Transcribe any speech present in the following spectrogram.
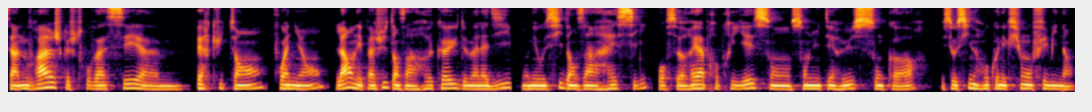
C'est un ouvrage que je trouve assez euh, percutant, poignant. Là, on n'est pas juste dans un recueil de maladies, on est aussi dans un récit pour se réapproprier son, utérus, son corps. Et c'est aussi une reconnexion au féminin.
